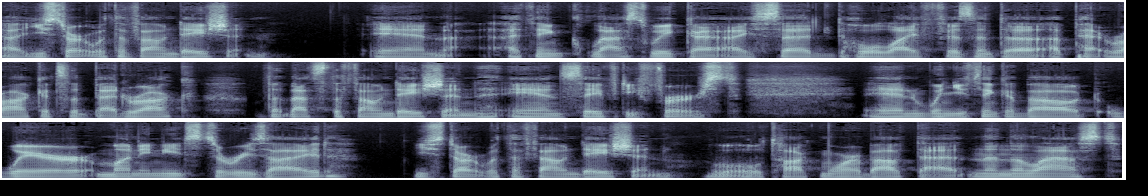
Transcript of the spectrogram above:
Uh, you start with the foundation. And I think last week I, I said whole life isn't a, a, pet rock, it's the bedrock. That's the foundation and safety first. And when you think about where money needs to reside, you start with the foundation. We'll, we'll talk more about that. And then the last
